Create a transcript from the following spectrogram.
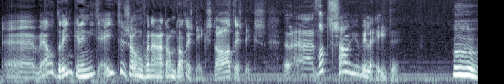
Eh, wel drinken en niet eten, zoon van Adam, dat is niks, dat is niks. Eh, wat zou je willen eten? Uh,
